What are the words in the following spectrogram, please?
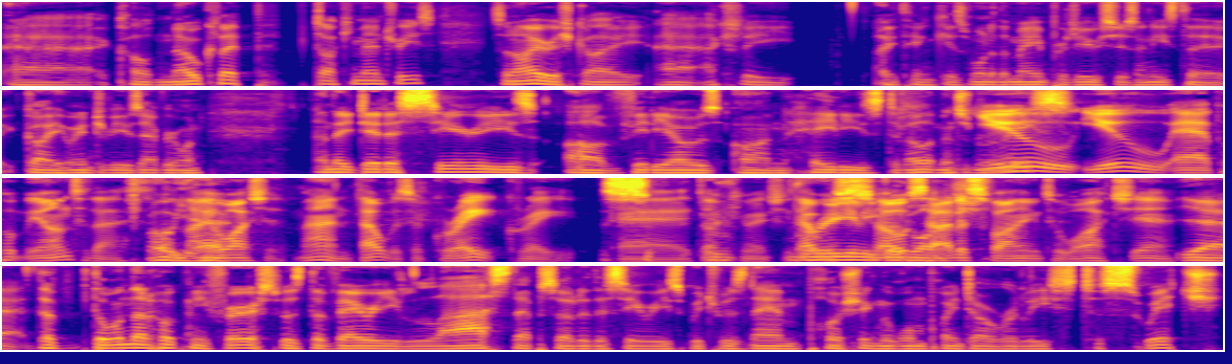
uh, called Noclip documentaries. It's an Irish guy, uh, actually, I think, is one of the main producers, and he's the guy who interviews everyone. And they did a series of videos on Hades' development and You release. you uh, put me onto that. Oh, and yeah. I watched it. Man, that was a great great uh, documentary. That really was so satisfying to watch. Yeah. Yeah, the the one that hooked me first was the very last episode of the series, which was them pushing the 1.0 release to Switch,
